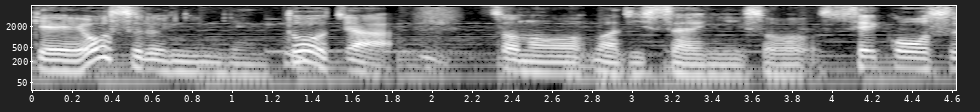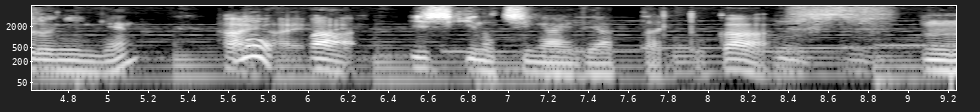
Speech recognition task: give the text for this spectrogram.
計をする人間と、うん、じゃあ、その、まあ、実際に、そう、成功する人間の、はいはい、まあ、意識の違いであったりとか、うん、うん、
